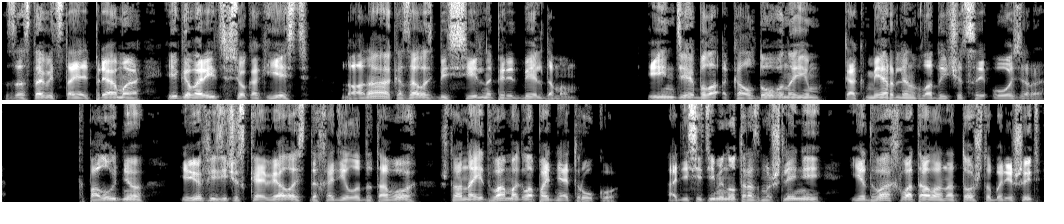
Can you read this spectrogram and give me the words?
заставить стоять прямо и говорить все как есть, но она оказалась бессильна перед Бельдомом. Индия была околдована им, как Мерлин владычицей озера. К полудню ее физическая вялость доходила до того, что она едва могла поднять руку, а десяти минут размышлений едва хватало на то, чтобы решить,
